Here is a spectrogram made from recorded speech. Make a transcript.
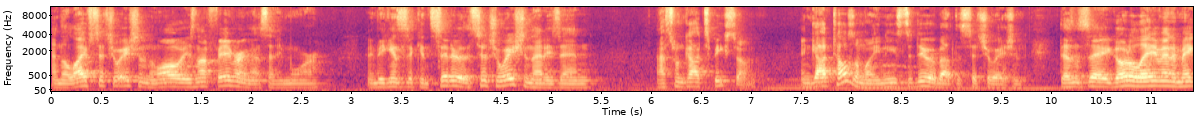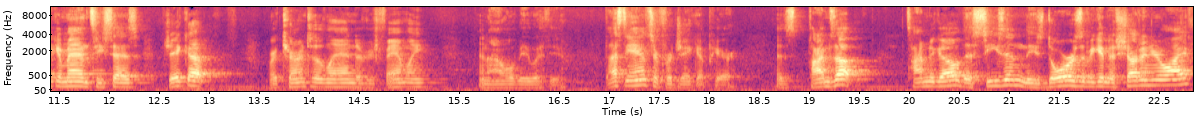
and the life situation, and oh, he's not favoring us anymore, and begins to consider the situation that he's in, that's when God speaks to him. And God tells him what he needs to do about the situation. He doesn't say, Go to Laban and make amends. He says, Jacob, return to the land of your family, and I will be with you. That's the answer for Jacob here. Is time's up. Time to go. This season, these doors that begin to shut in your life,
